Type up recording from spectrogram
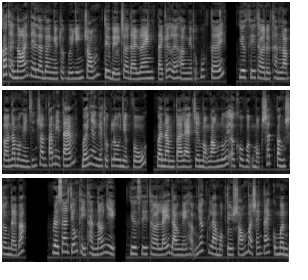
Có thể nói đây là đoàn nghệ thuật biểu diễn trống tiêu biểu cho Đài Loan tại các lễ hội nghệ thuật quốc tế. Youth Theater được thành lập vào năm 1988 bởi nhà nghệ thuật Lưu Nhật Vũ và nằm tọa lạc trên một ngọn núi ở khu vực Mộc Sách Văn Sơn Đài Bắc. Rời xa chốn thị thành náo nhiệt, Youth Theater lấy đạo nghệ hợp nhất là mục tiêu sống và sáng tác của mình.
